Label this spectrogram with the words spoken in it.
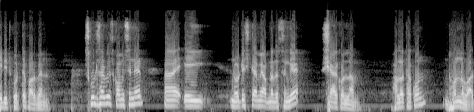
এডিট করতে পারবেন। স্কুল সার্ভিস কমিশনের এই নোটিশটা আমি আপনাদের সঙ্গে শেয়ার করলাম। ভালো থাকুন, ধন্যবাদ।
